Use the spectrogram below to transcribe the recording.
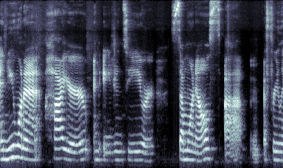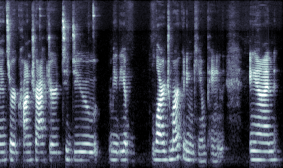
and you want to hire an agency or someone else, uh, a freelancer, contractor, to do maybe a large marketing campaign. And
